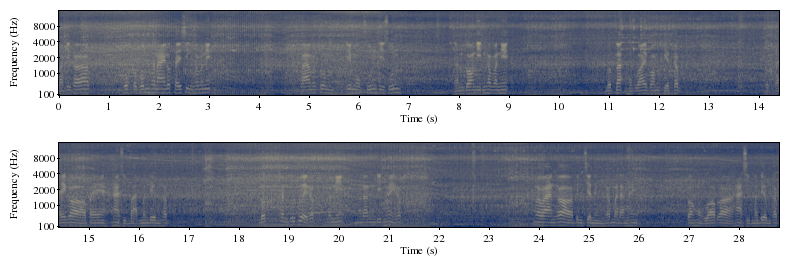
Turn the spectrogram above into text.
วัสดีครับพบกับผมทนายรถไถซิ่งครับวันนี้ พามาชม M6040 ดันกองดินครับวันนี้ รถละ 600 พร้อมเกียรติครับ รถไถก็ไป 50 บาทเหมือนเดิมครับ รถท่านผู้ช่วยครับ วันนี้มาดันดินให้ครับ เมื่อวานก็เป็นเสียหนึ่งครับมาดันให้กองหกล้อก็ 50 เหมือนเดิมครับ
